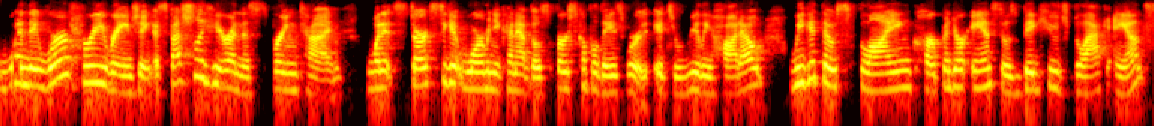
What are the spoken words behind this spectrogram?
when they were free ranging, especially here in the springtime, when it starts to get warm and you kind of have those first couple days where it's really hot out, we get those flying carpenter ants, those big, huge black ants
